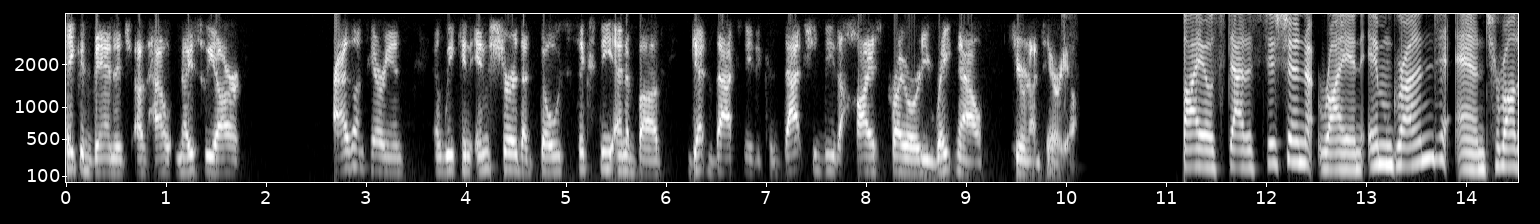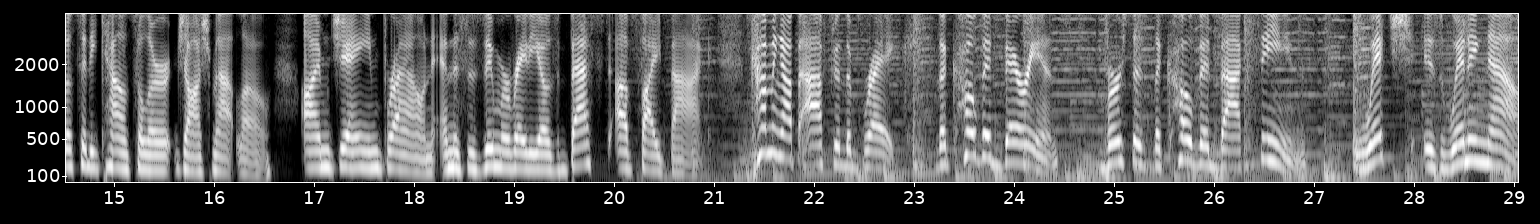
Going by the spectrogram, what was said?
take advantage of how nice we are as Ontarians and we can ensure that those 60 and above get vaccinated because that should be the highest priority right now here in Ontario. Biostatistician Ryan Imgrund and Toronto City Councillor Josh Matlow. I'm Jane Brown, and this is Zoomer Radio's Best of Fight Back. Coming up after the break, the COVID variants versus the COVID vaccines. Which is winning now?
